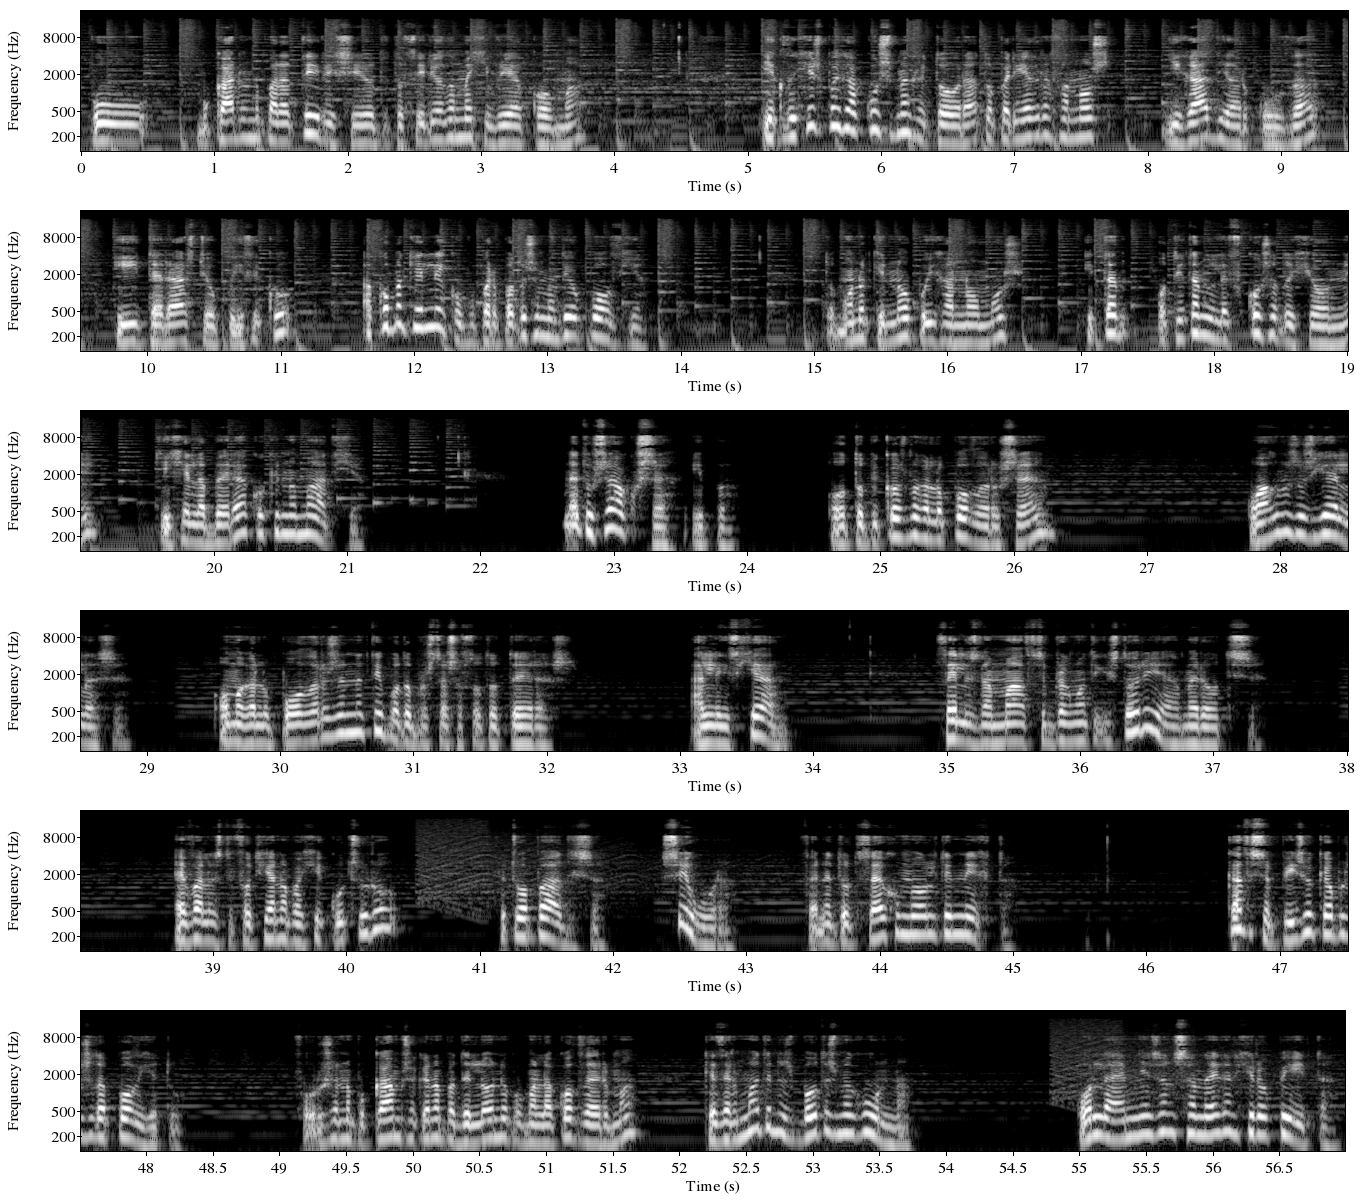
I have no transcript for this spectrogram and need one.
που μου κάνουν παρατήρηση ότι το θηρίο δεν με έχει βρει ακόμα. Οι εκδοχές που είχα ακούσει μέχρι τώρα το περιέγραφαν ως γιγάντια αρκούδα ή τεράστιο πίθηκο, ακόμα και λύκο που περπατούσε με δύο πόδια. Το μόνο κοινό που είχαν όμως ήταν ότι ήταν λευκός σαν το χιόνι και είχε λαμπερά κόκκινα μάτια. «Ναι, τους άκουσα», είπα. «Ο τοπικός μεγαλοπόδαρος, ε». Ο άγνωστος γέλασε. Ο μεγαλοπόδαρος δεν είναι τίποτα μπροστά σε αυτό το τέρας. Αλήθεια. Θέλεις να μάθεις την πραγματική ιστορία, με ρώτησε. Έβαλα στη φωτιά ένα παχύ κούτσουρο και του απάντησα. Σίγουρα. Φαίνεται ότι θα έχουμε όλη τη νύχτα. Κάθισε πίσω και άπλωσε τα πόδια του. Φορούσε ένα πουκάμισο και ένα παντελόνι από μαλακό δέρμα και δερμάτινες μπότες με γούνα. Όλα έμοιαζαν σαν να ήταν χειροποίητα.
